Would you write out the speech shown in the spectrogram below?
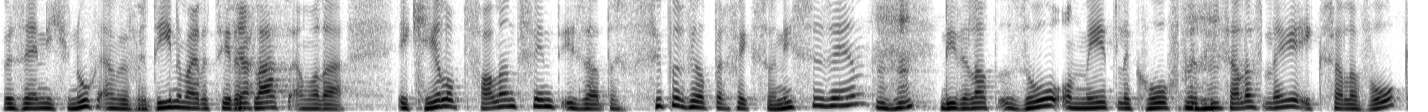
we zijn niet genoeg en we verdienen maar de tweede plaats. En wat ik heel opvallend vind, is dat er superveel perfectionisten zijn uh-huh. die de lat zo onmetelijk hoog voor uh-huh. zichzelf leggen, ik zelf ook.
